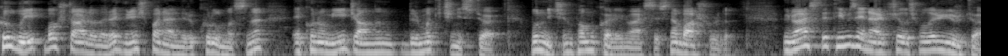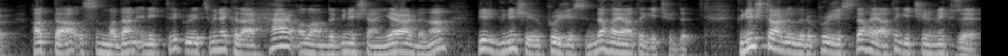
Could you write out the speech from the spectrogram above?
Kılbıyık boş tarlalara güneş panelleri kurulmasını ekonomiyi canlandırmak için istiyor. Bunun için Pamukkale Üniversitesi'ne başvurdu. Üniversite temiz enerji çalışmaları yürütüyor. Hatta ısınmadan elektrik üretimine kadar her alanda güneşten yararlanan bir güneş evi projesini de hayata geçirdi. Güneş tarlaları projesi de hayata geçirilmek üzere.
